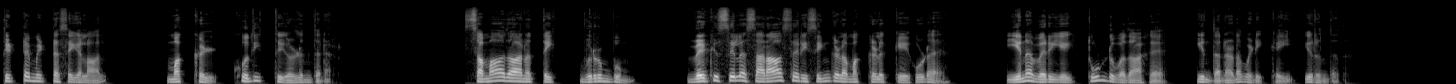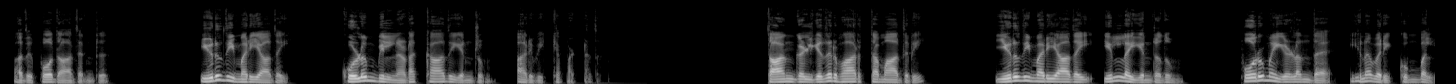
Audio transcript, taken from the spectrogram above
திட்டமிட்ட செயலால் மக்கள் கொதித்து எழுந்தனர். சமாதானத்தை விரும்பும் வெகு சில சராசரி சிங்கள மக்களுக்கே கூட இனவெறியை தூண்டுவதாக இந்த நடவடிக்கை இருந்தது. அது போதாதென்று இறுதி மரியாதை கொழும்பில் நடக்காது என்றும் அறிவிக்கப்பட்டது. தாங்கள் எதிர்பார்த்த மாதிரி இறுதி மரியாதை இல்லை என்றதும் பொறுமை இழந்த இனவரி கும்பல்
